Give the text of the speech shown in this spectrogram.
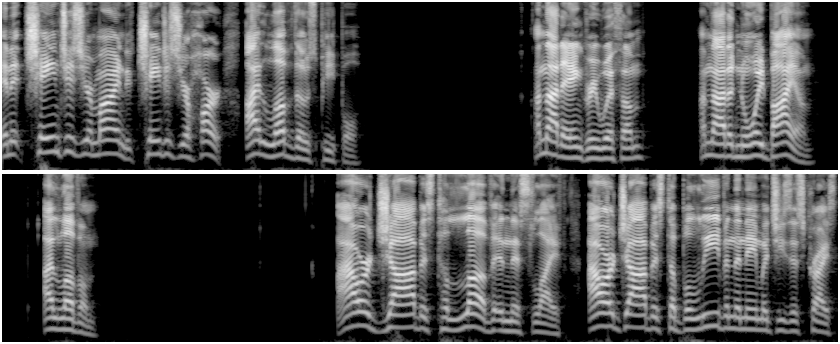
And it changes your mind, it changes your heart. I love those people. I'm not angry with them, I'm not annoyed by them. I love them. Our job is to love in this life. Our job is to believe in the name of Jesus Christ.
